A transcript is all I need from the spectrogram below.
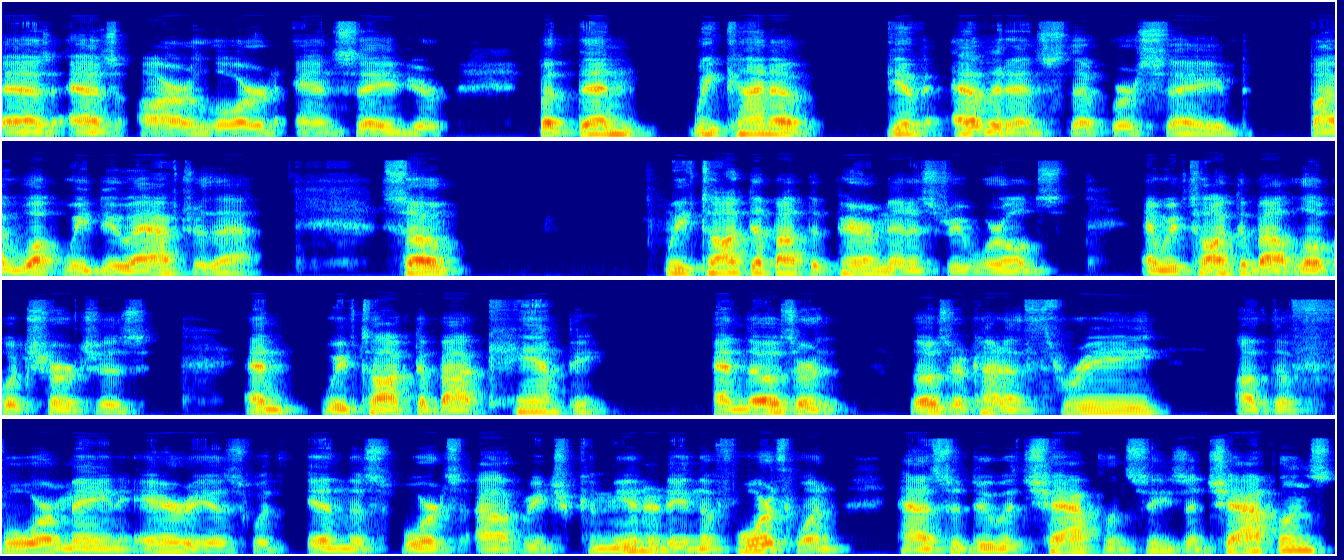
as as our Lord and Savior. But then we kind of give evidence that we're saved by what we do after that. So we've talked about the paraministry worlds and we've talked about local churches and we've talked about camping and those are those are kind of three of the four main areas within the sports outreach community. And the fourth one has to do with chaplaincies. And chaplains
